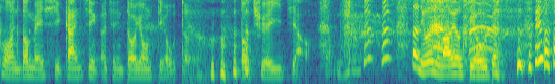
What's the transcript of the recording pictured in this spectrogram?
说你都没洗干净，而且你都用丢的，都缺一角这样子。那你为什么要用丢的？洗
